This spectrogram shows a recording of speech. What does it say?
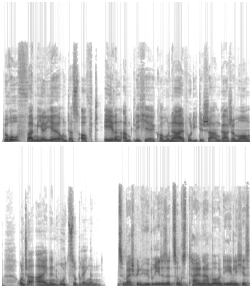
Beruf, Familie und das oft ehrenamtliche kommunalpolitische Engagement unter einen Hut zu bringen. Zum Beispiel eine hybride Sitzungsteilnahme und ähnliches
